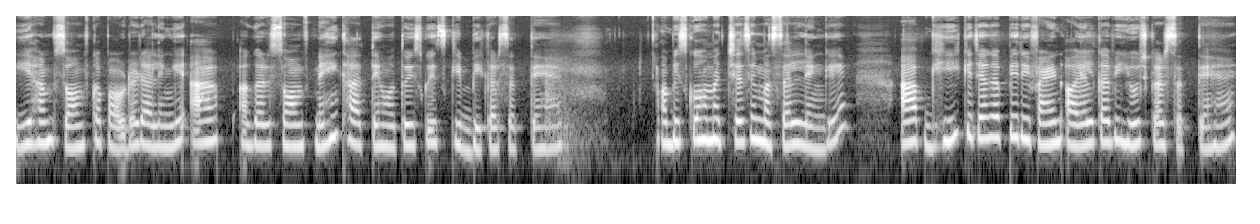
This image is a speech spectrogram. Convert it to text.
ये हम सौंफ का पाउडर डालेंगे। आप अगर सौंफ नहीं खाते हो तो इसको स्किप भी कर सकते हैं। अब इसको हम अच्छे से मसल लेंगे। आप घी की जगह पे रिफाइंड ऑयल का भी यूज़ कर सकते हैं।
